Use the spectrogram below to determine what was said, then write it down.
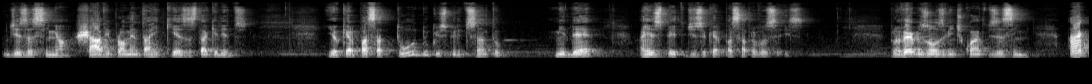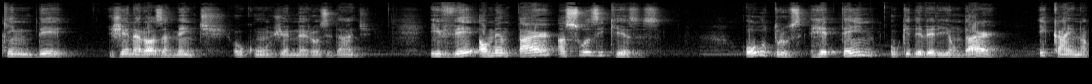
diz assim, ó, chave para aumentar riquezas, tá, queridos? E eu quero passar tudo que o Espírito Santo me der a respeito disso, eu quero passar para vocês. Provérbios 11, 24 diz assim: Há quem dê generosamente ou com generosidade e vê aumentar as suas riquezas. Outros retêm o que deveriam dar e caem na,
